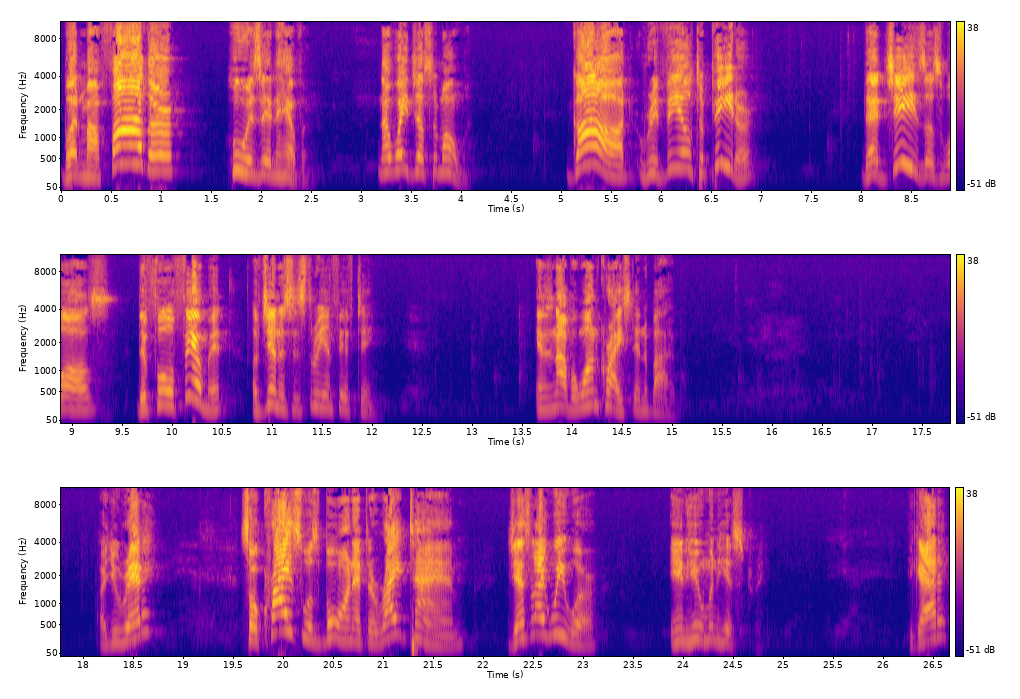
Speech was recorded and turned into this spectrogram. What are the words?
but my Father who is in heaven. Now, wait just a moment. God revealed to Peter that Jesus was the fulfillment of Genesis 3 and 15. And there's not but one Christ in the Bible. Are you ready? So Christ was born at the right time, just like we were in human history. You got it?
